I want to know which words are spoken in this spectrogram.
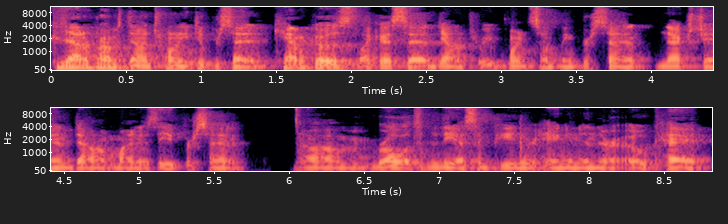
is down 22%. Cameco's, like I said, down three point something percent. NexGen down minus 8%. Um, relative to the S&P, they're hanging in there okay.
